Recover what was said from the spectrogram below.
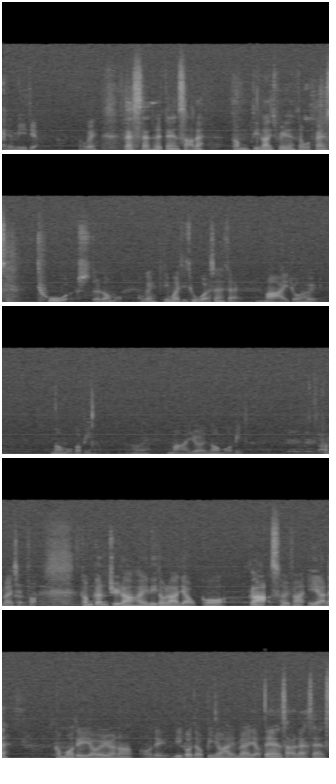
嘅 medium，OK，less dense 去 denser 咧，咁啲 light ray 咧就會 bend towards the normal，OK，點為之 towards 咧就係埋咗去 normal 嗰邊，OK，埋咗去 normal 嗰邊。咁嘅情況，咁跟住啦喺呢度啦，由個 glass 去翻 air 咧，咁我哋又一樣啦，我哋呢個就變咗係咩？由 denser less dense，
